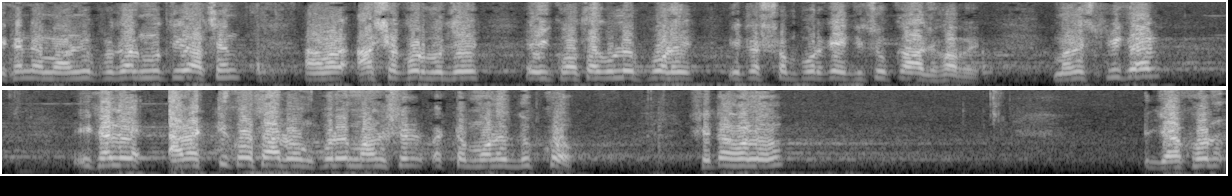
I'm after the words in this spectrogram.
এখানে মাননীয় প্রধানমন্ত্রী আছেন, আমার আশা করব যে এই কথাগুলোর পরে এটা সম্পর্কে কিছু কাজ হবে। মানে স্পিকার, এখানে আরেকটি কথা রংপুরের মানুষের একটা মনে দুঃখ, সেটা হলো যখন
